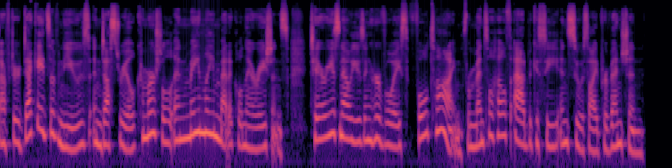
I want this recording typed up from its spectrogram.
After decades of news, industrial, commercial, and mainly medical narrations, Terry is now using her voice full time for mental health advocacy and suicide prevention.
